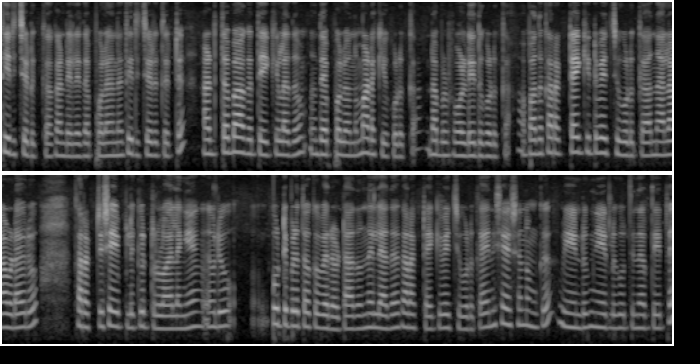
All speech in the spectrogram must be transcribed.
തിരിച്ചെടുക്കുക. കണ്ടില്ലേ? ഇതേപോലെ തന്നെ തിരിച്ചെടുത്തിട്ട് അടുത്ത ഭാഗത്തേക്കുള്ളതും ഇതേപോലെ ഒന്ന് മടക്കി കൊടുക്കുക. ഡബിൾ ഫോൾഡ് ചെയ്ത് കൊടുക്കുക. അപ്പോൾ അത് കറക്റ്റ് ആക്കിയിട്ട് വെച്ച് കൊടുക്കുക. എന്നാലും അവിടെ ഒരു കറക്റ്റ് ഷേപ്പിൽ കിട്ടുള്ളൂ. അല്ലെങ്കിൽ ഒരു കൂട്ടിപ്പിടുത്തമൊക്കെ വരും കേട്ടോ. അതൊന്നും ഇല്ലാതെ കറക്റ്റാക്കി വെച്ച് കൊടുക്കുക. അതിന് ശേഷം നമുക്ക് വീണ്ടും നീഡിൽ കുത്തി നിർത്തിയിട്ട്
